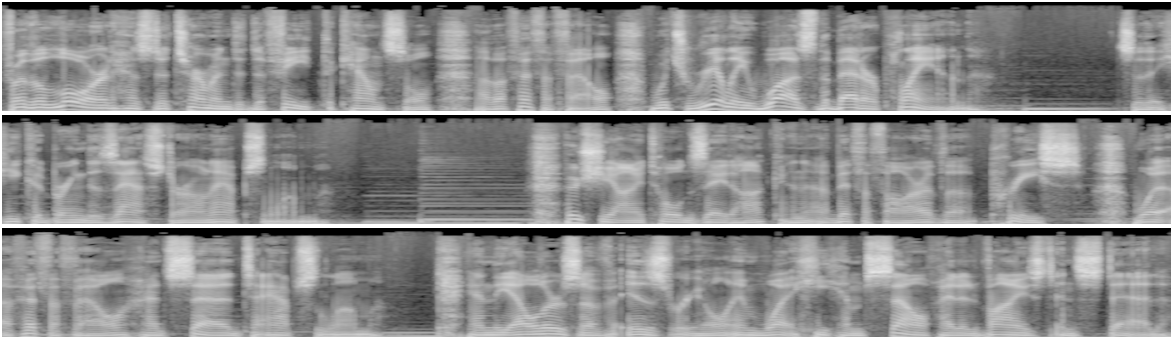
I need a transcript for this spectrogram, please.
For the Lord has determined to defeat the counsel of Ahithophel, which really was the better plan, so that he could bring disaster on Absalom. Hushai told Zadok and Abiathar the priests what Ahithophel had said to Absalom and the elders of Israel and what he himself had advised instead.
